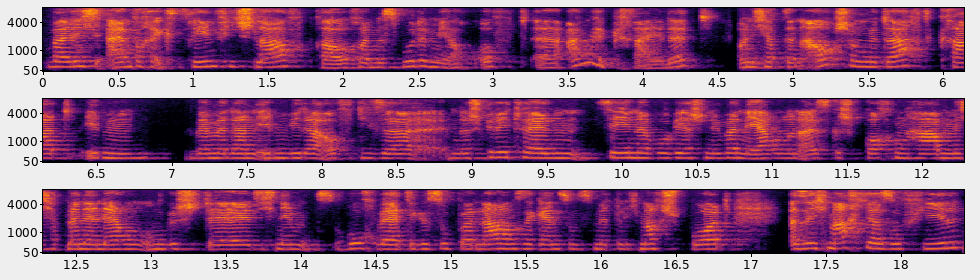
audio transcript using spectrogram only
weil ich einfach extrem viel Schlaf brauche. Und das wurde mir auch oft äh, angekreidet. Und ich habe dann auch schon gedacht, gerade eben, wenn wir dann eben wieder auf dieser, in der spirituellen Szene, wo wir schon über Ernährung und alles gesprochen haben, ich habe meine Ernährung umgestellt, ich nehme hochwertige, super Nahrungsergänzungsmittel, ich mache Sport. Also ich mache ja so viel.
